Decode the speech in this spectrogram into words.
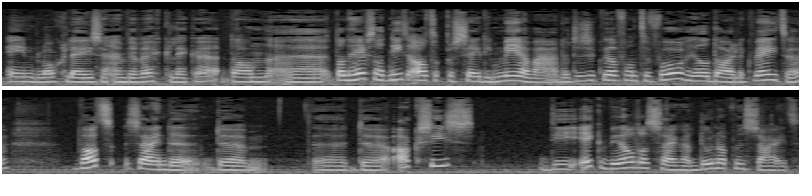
één blog lezen en weer wegklikken, dan, uh, dan heeft dat niet altijd per se die meerwaarde. Dus ik wil van tevoren heel duidelijk weten wat zijn de, de, de, de acties die ik wil dat zij gaan doen op mijn site.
